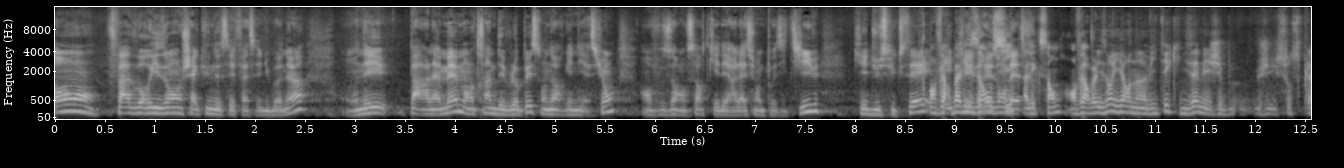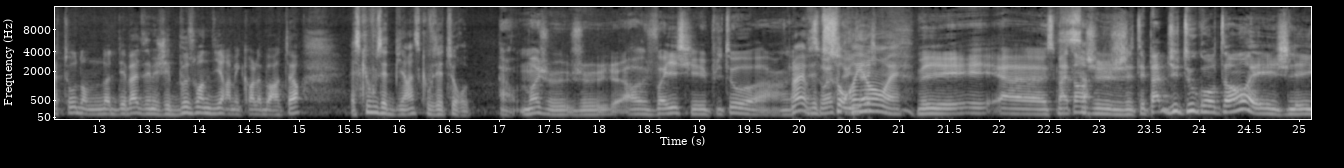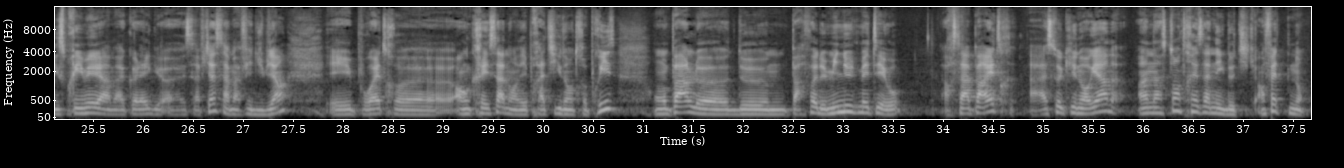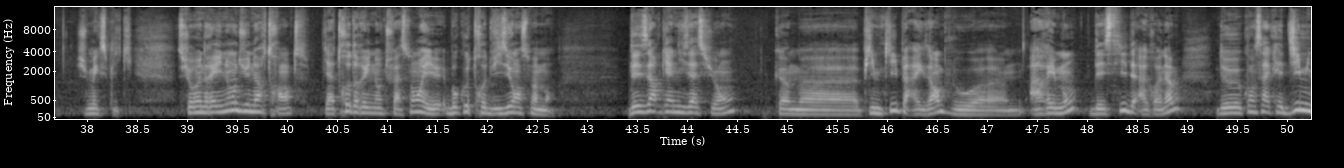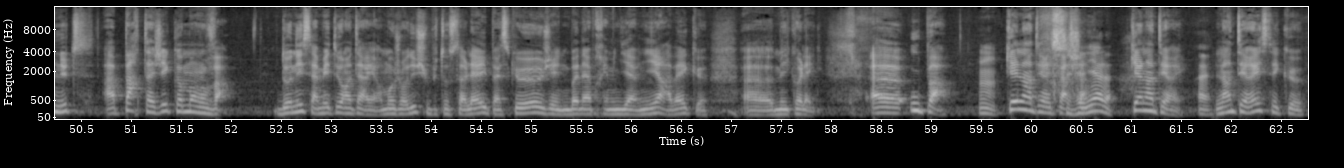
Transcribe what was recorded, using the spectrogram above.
En favorisant chacune de ces facettes du bonheur, on est par là même en train de développer son organisation en faisant en sorte qu'il y ait des relations positives, qu'il y ait du succès. En verbalisant aussi. Alexandre, en verbalisant, hier on a un invité qui disait, mais j'ai- sur ce plateau, dans notre débat, disait, mais j'ai besoin de dire à mes collaborateurs, est-ce que vous êtes bien, est-ce que vous êtes heureux? Alors moi, je, je, alors, je voyais, je suis plutôt un, Ouais, un vous êtes souriant, ouais. Mais euh, ce matin, je j'étais pas du tout content et je l'ai exprimé à ma collègue euh, Safia. Ça m'a fait du bien. Et pour être euh, ancré ça dans des pratiques d'entreprise, on parle euh, de parfois de minutes météo. Alors ça va paraître à ceux qui nous regardent un instant très anecdotique. En fait, non. Je m'explique. Sur une réunion d'une heure trente, il y a trop de réunions de toute façon et beaucoup trop de visio en ce moment. Des organisations comme euh, Pimki par exemple ou euh, à Raymond décident à Grenoble de consacrer 10 minutes à partager comment on va donner sa météo intérieure. Moi aujourd'hui je suis plutôt soleil parce que j'ai une bonne après-midi à venir avec euh, mes collègues. Euh, ou pas. Hmm. Quel intérêt C'est génial. Quel intérêt? Ouais. L'intérêt c'est que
